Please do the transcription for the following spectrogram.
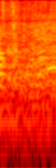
딱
